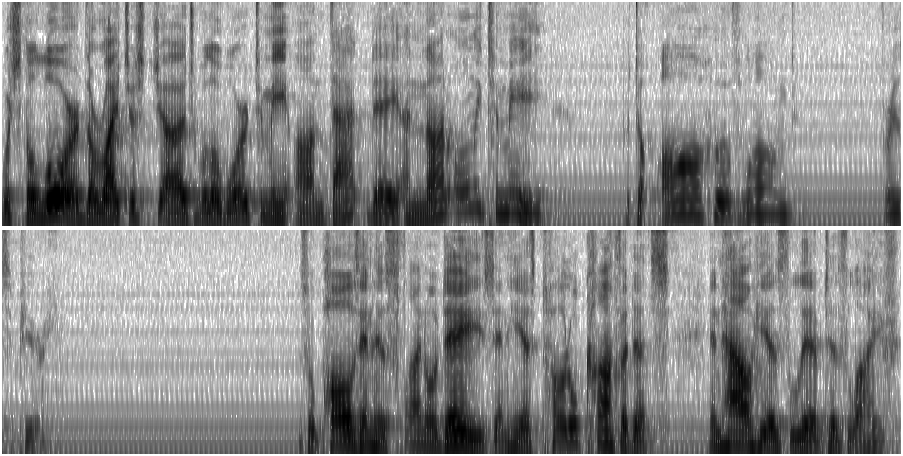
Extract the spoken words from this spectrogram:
which the Lord, the righteous judge, will award to me on that day, and not only to me, but to all who have longed for his appearing. So Paul's in his final days, and he has total confidence in how he has lived his life.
